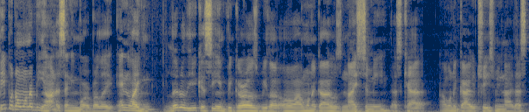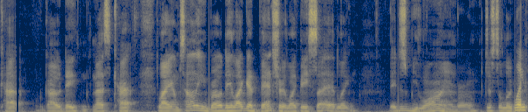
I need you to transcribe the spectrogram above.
people don't want to be honest anymore, bro. Like, and like, literally, you can see the girls be like, "Oh, I want a guy who's nice to me. That's cat. I want a guy who treats me nice. That's cat. A guy who date. That's cat. Like, I'm telling you, bro. They like adventure, like they said. Like, they just be lying, bro, just to look. You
